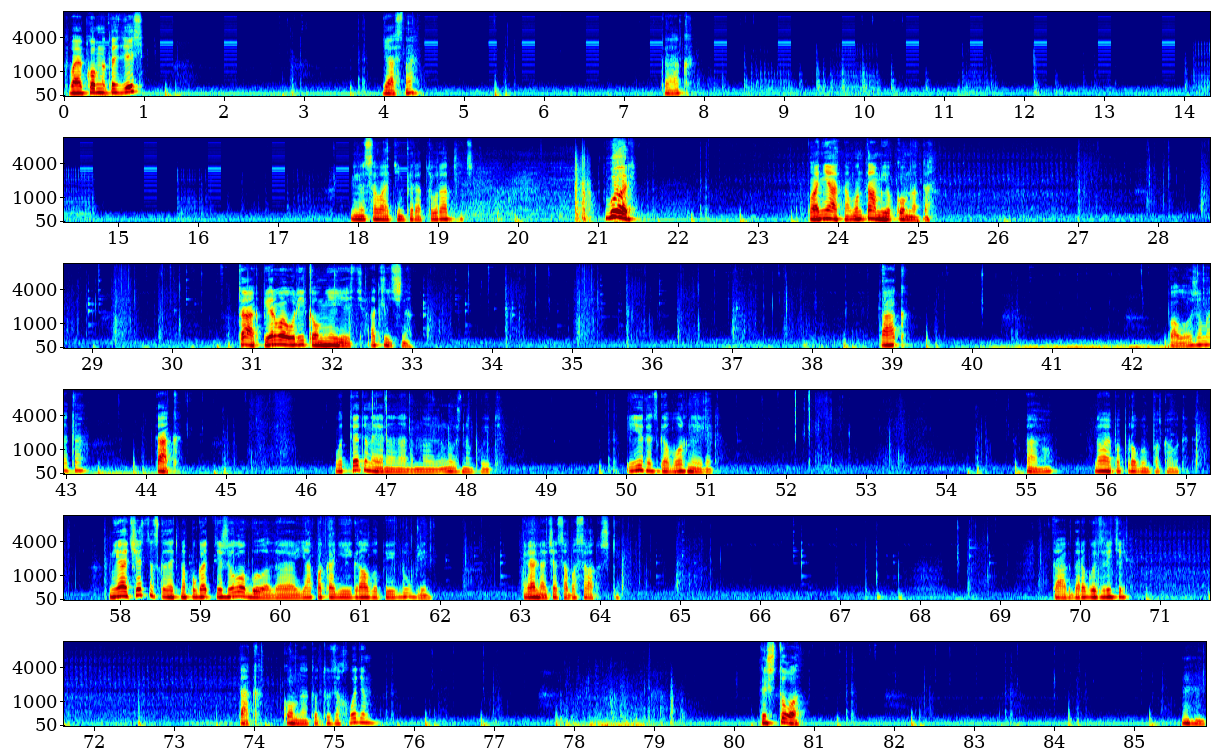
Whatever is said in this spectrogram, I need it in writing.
Твоя комната здесь? Ясно. Так. Минусовая температура, отлично. Тварь! Понятно, вон там ее комната. Так, первая улика у меня есть. Отлично. Так. Положим это. Так. Вот это, наверное, надо нужно будет. И разговорный этот. А, ну. Давай попробуем пока вот это. Меня, честно сказать, напугать тяжело было. Да я пока не играл в эту игру, блин. Реально, сейчас обосратушки. Так, дорогой зритель. Так, комнату тут заходим. Ты что? Угу.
